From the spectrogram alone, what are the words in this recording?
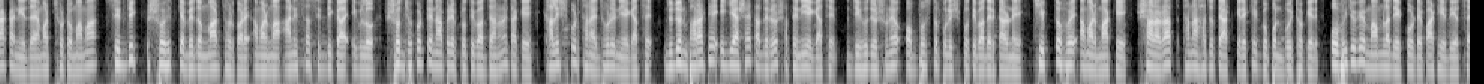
টাকা নিয়ে যায় আমার ছোট মামা। সিদ্দিক শহীদকে বেদম মারধর করে। আমার মা আনিসা সিদ্দিকা এগুলো সহ্য করতে না পেরে প্রতিবাদ জানানো তাকে খালিশপুর থানায় ধরে নিয়ে গেছে। দুজন ভাড়াটে এগিয়ে আসায় তাদেরও সাথে নিয়ে গেছে। জি হুজুর শুনে অভ্যস্ত পুলিশ প্রতিবাদের কারণে ক্ষিপ্ত হয়ে আমার মাকে সারা রাত থানা হাজতে আটকে রেখে গোপন বৈঠকের অভিযোগে মামলা দিয়ে কোর্টে পাঠিয়ে দিয়েছে।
